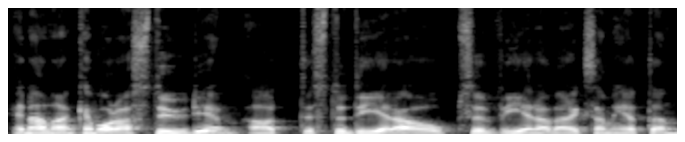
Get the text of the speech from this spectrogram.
En annan kan vara studie, att studera och observera verksamheten.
